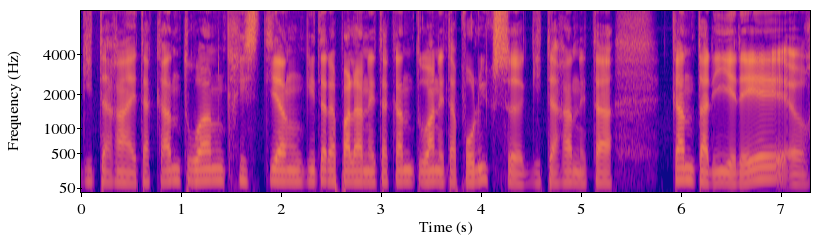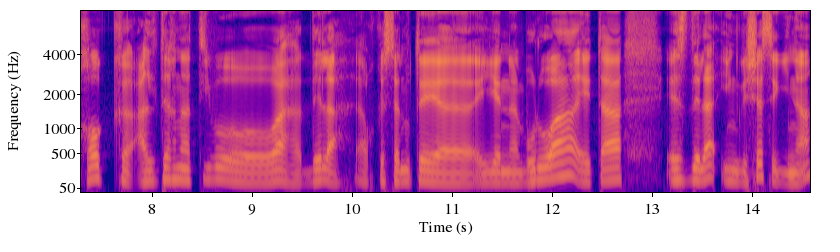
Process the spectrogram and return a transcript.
gitarra eta kantuan, Christian gitarra palan eta kantuan, eta Polux gitarran eta kantari ere eh, rock alternatiboa dela aurkezten dute eh, eien burua eta ez dela inglesez egina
